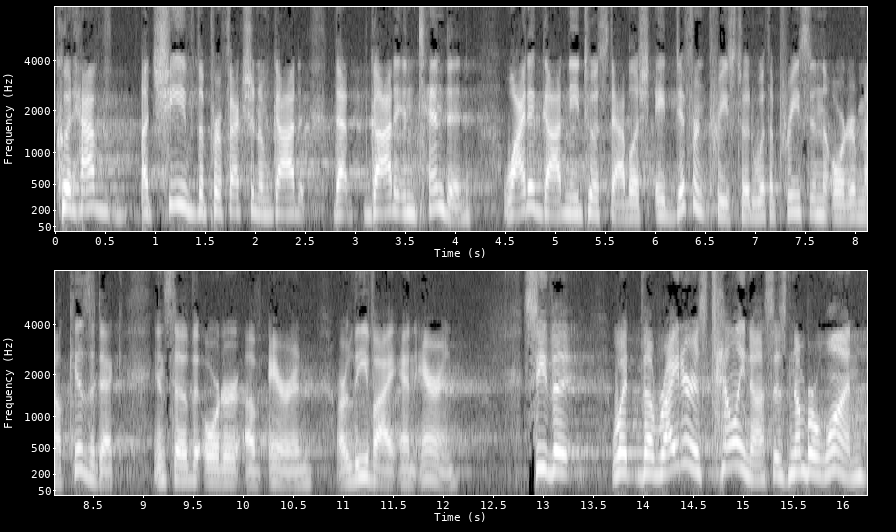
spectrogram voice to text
could have achieved the perfection of God that God intended, why did God need to establish a different priesthood with a priest in the order of Melchizedek instead of the order of Aaron or Levi and Aaron? See, the, what the writer is telling us is number one,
